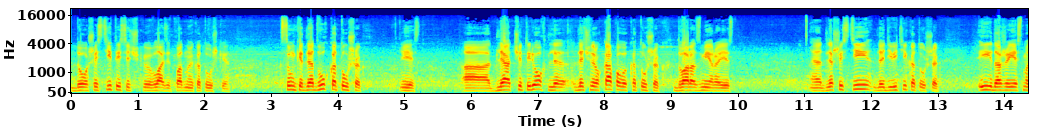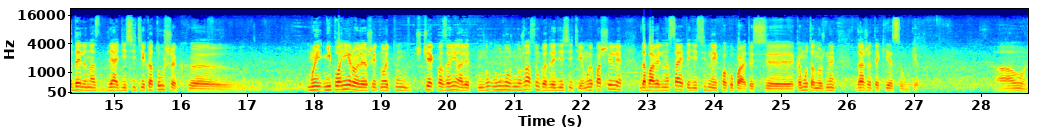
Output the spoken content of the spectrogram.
до 6000 влазит по одной катушке. Сумки для двух катушек есть. А для четырех, для, для четырехкаповых катушек два размера есть. Э, для шести, для девяти катушек. И даже есть модель у нас для 10 катушек э, мы не планировали шить, но человек позвонил, говорит, ну, ну нужна сумка для 10. Мы пошили, добавили на сайт и действительно их покупают. То есть э, кому-то нужны даже такие сумки. А, вот.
